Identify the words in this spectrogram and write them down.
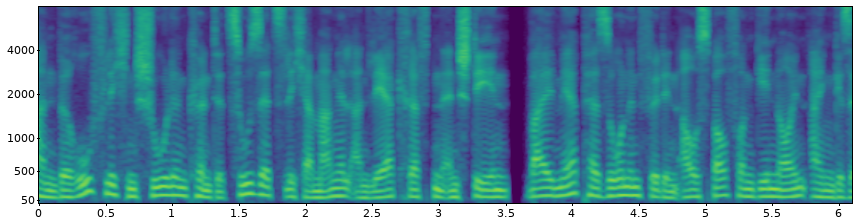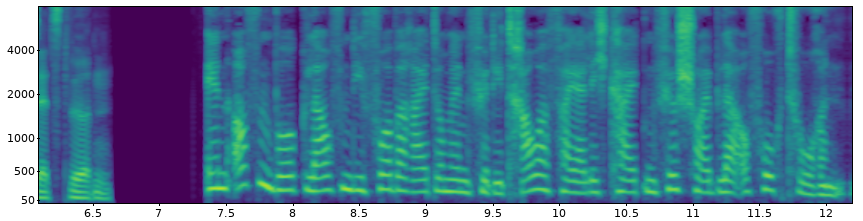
An beruflichen Schulen könnte zusätzlicher Mangel an Lehrkräften entstehen, weil mehr Personen für den Ausbau von G9 eingesetzt würden. In Offenburg laufen die Vorbereitungen für die Trauerfeierlichkeiten für Schäuble auf Hochtouren.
